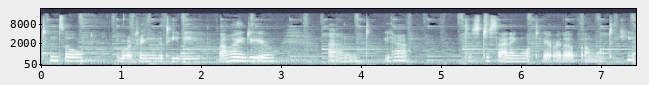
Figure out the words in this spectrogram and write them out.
tinsel, watching the TV behind you, and yeah, just deciding what to get rid of and what to keep.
